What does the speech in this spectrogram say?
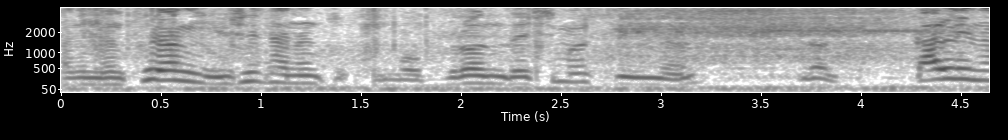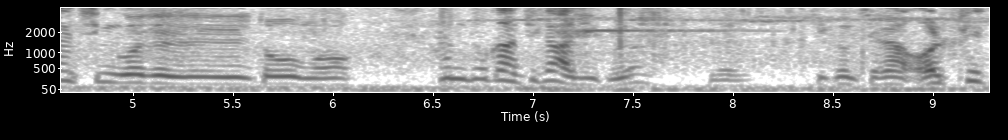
아니면 토양이 유실되는 쪽- 뭐 그런 데 심을 수 있는 이런 깔리는 친구들도 뭐 한두 가지가 아니고요. 네, 지금 제가 얼핏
